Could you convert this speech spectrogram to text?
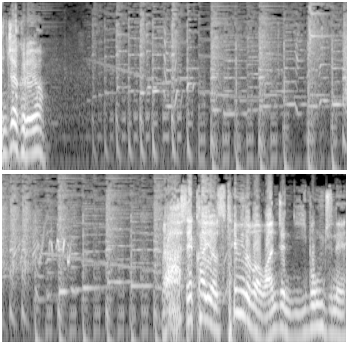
진짜 그래요. 야, 세카이어 스태미너 봐. 완전 이봉준의.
